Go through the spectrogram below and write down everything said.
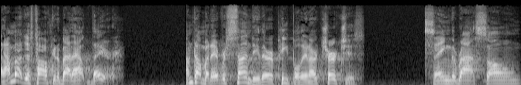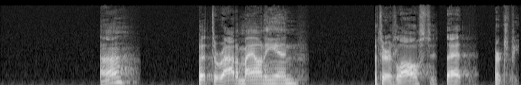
And I'm not just talking about out there. I'm talking about every Sunday there are people in our churches sing the right song, huh? Put the right amount in, but they're as lost as that church people.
